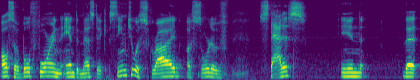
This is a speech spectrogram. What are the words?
also both foreign and domestic seem to ascribe a sort of status in that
